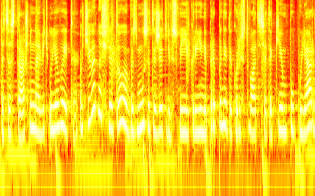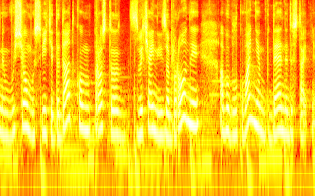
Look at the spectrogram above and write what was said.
Та це страшно навіть уявити. Очевидно, що для того, аби змусити жителів своєї країни припинити користуватися таким популярним в усьому світі додатком, просто звичайної заборони або блокування буде недостатньо,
